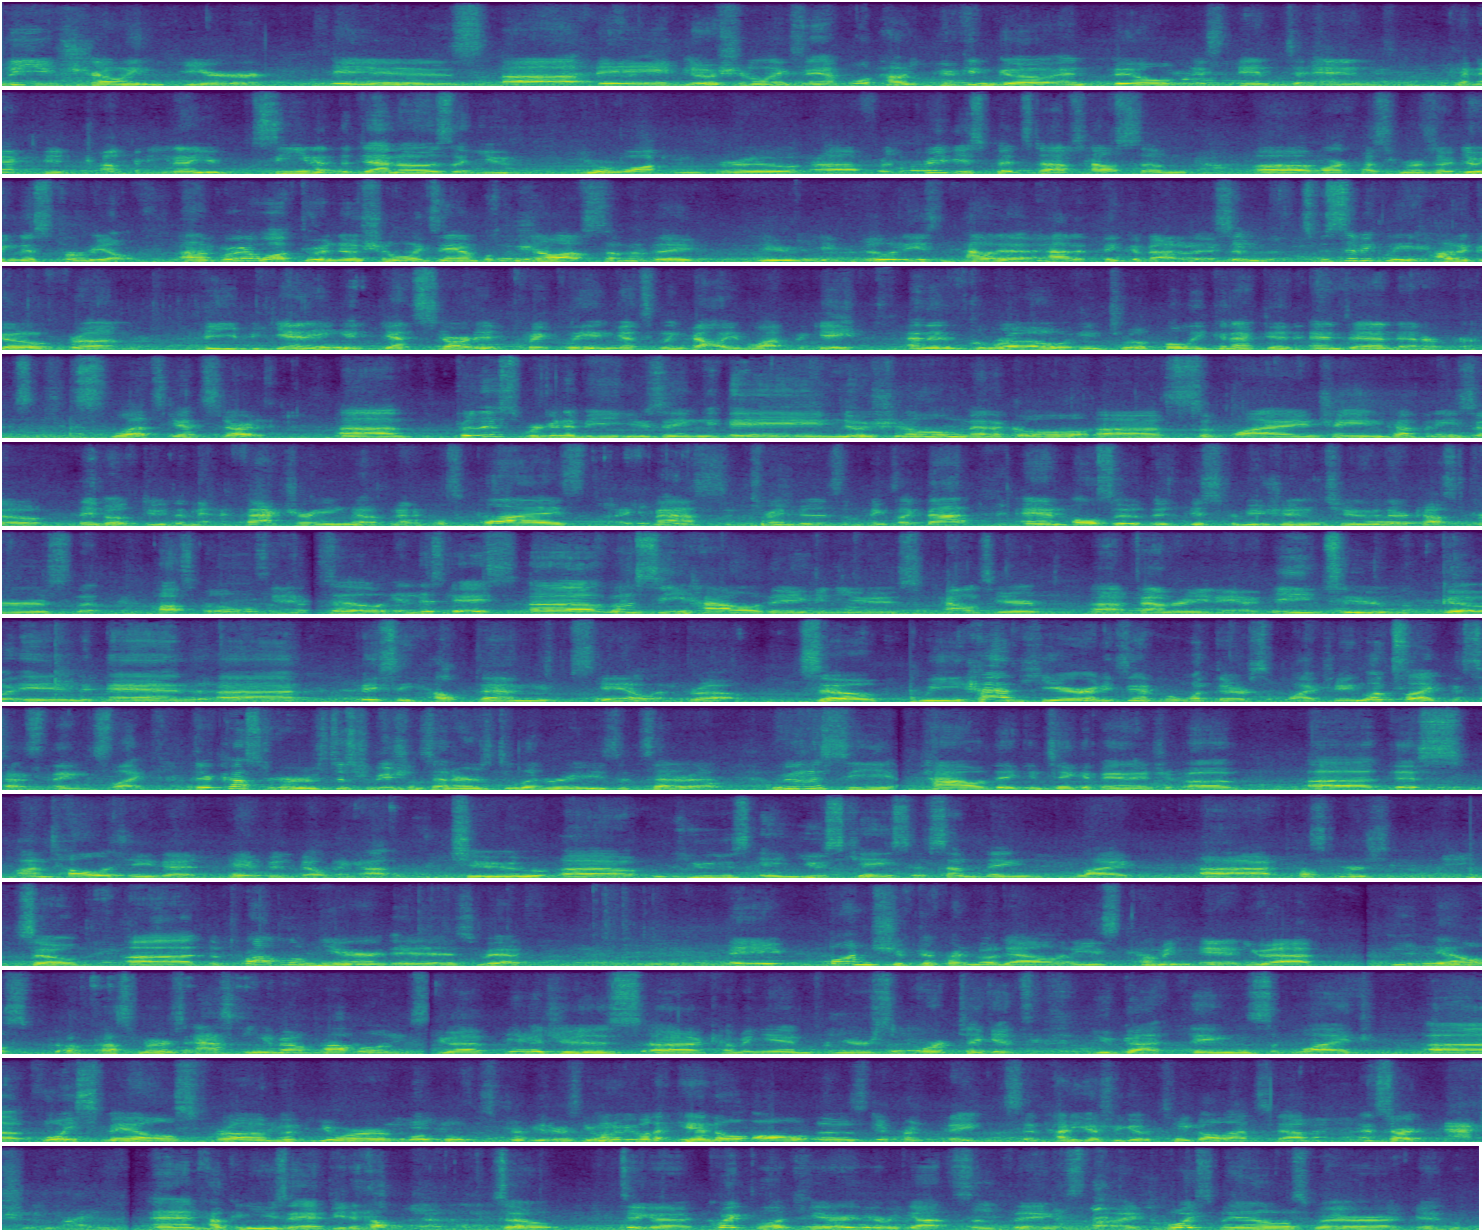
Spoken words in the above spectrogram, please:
be showing here is uh, a notional example of how you can go and build this end-to-end connected company. Now you've seen at the demos that you you were walking through uh, for the previous pit stops how some of our customers are doing this for real. Um, we're going to walk through a notional example to show off some of the new capabilities and how to how to think about this, and specifically how to go from the beginning and get started quickly and get something valuable out of the gate, and then grow into a fully connected end-to-end enterprise. So let's get started. Um, for this, we're going to be using a notional medical uh, supply chain company. So they both do the manufacturing of medical supplies, like masks and syringes and things like that, and also the distribution to their customers, the hospitals. So in this case, uh, we want to see how they can use Palantir, uh, Foundry, and AIP to go in and uh, basically help them scale and grow. So we have here an example of what their supply chain looks like. This has things like their customers, distribution centers, deliveries, etc. We want to see how they can take advantage of uh, this ontology that they've been building up to uh, use a use case of something like uh, customers. So uh, the problem here is we have a bunch of different modalities coming in. You have emails of customers asking about problems. You have images uh, coming in from your support tickets. You've got things like uh, voicemails from your local distributors. You want to be able to handle all of those different things. And how do you actually go take all that stuff and start actioning? And how can you use AIP to help that? So take a quick look here. Here we got some things like voicemails where I can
